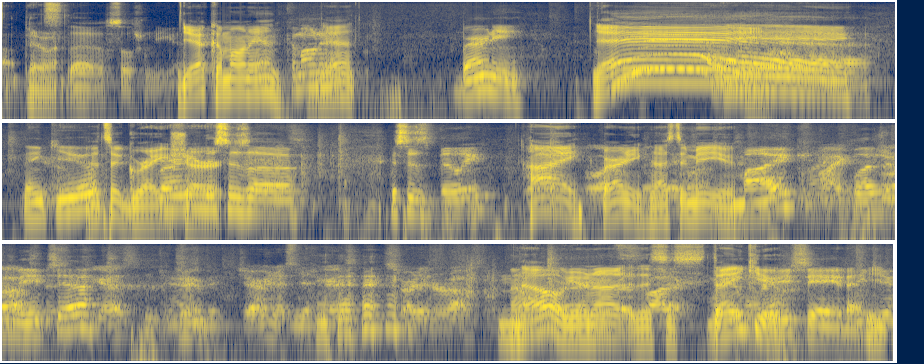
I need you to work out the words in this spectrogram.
Uh, that's the social media. Yeah, come on in. come on yeah. in. Bernie. Yay! Hey. Thank you. That's a great Bernie, shirt. This is uh, this is Billy. Hi, Bernie. Nice to meet you. Mike, Mike, pleasure well, to meet nice you. to you guys. Jeremy, Jerry, nice to meet you guys. Sorry to interrupt. No, you're not. This is. Thank you. Appreciate it. You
